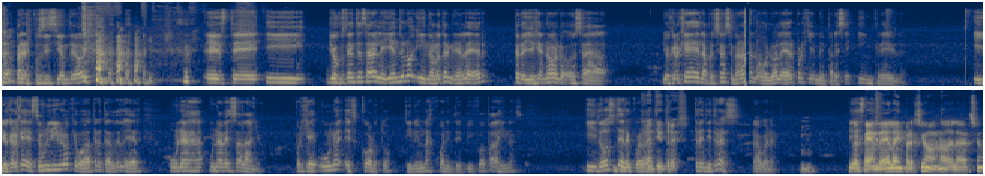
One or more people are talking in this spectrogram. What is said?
para, para la exposición de hoy. este, y yo justamente estaba leyéndolo y no lo terminé de leer, pero yo dije, no, lo- o sea, yo creo que la próxima semana lo vuelvo a leer porque me parece increíble. Y yo creo que este es un libro que voy a tratar de leer una, una vez al año. Porque uno es corto, tiene unas cuarenta y pico de páginas. Y dos, te recuerda... 33. 33. Ah, bueno. Ujú. Depende de la impresión, ¿no? De la versión.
